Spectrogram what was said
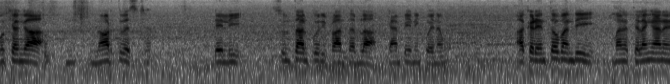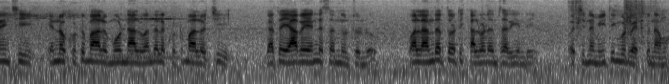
ముఖ్యంగా నార్త్ వెస్ట్ ఢిల్లీ సుల్తాన్పూరి ప్రాంతంలో క్యాంపెయినింగ్ పోయినాము. అక్కడ ఎంతోమంది మన తెలంగాణ నుంచి ఎన్నో కుటుంబాలు మూడు నాలుగు వందల కుటుంబాలు వచ్చి గత యాభై ఏళ్ళ సంది ఉంటుండ్రు. వాళ్ళందరితోటి కలవడం జరిగింది. ఒక చిన్న మీటింగ్ కూడా పెట్టుకున్నాము.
